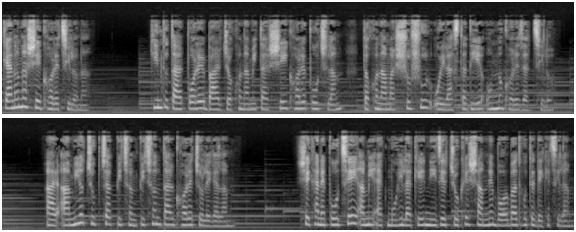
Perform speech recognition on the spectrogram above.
কেননা সে ঘরে ছিল না। কিন্তু তার পরের বার যখন আমি তার সেই ঘরে পৌঁছলাম, তখন আমার শ্বশুর ওই রাস্তা দিয়ে অন্য ঘরে যাচ্ছিল। আর আমিও চুপচাপ পিছন পিছন তার ঘরে চলে গেলাম। সেখানে পৌঁছেই আমি এক মহিলাকে নিজের চোখের সামনে বরবাদ হতে দেখেছিলাম।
